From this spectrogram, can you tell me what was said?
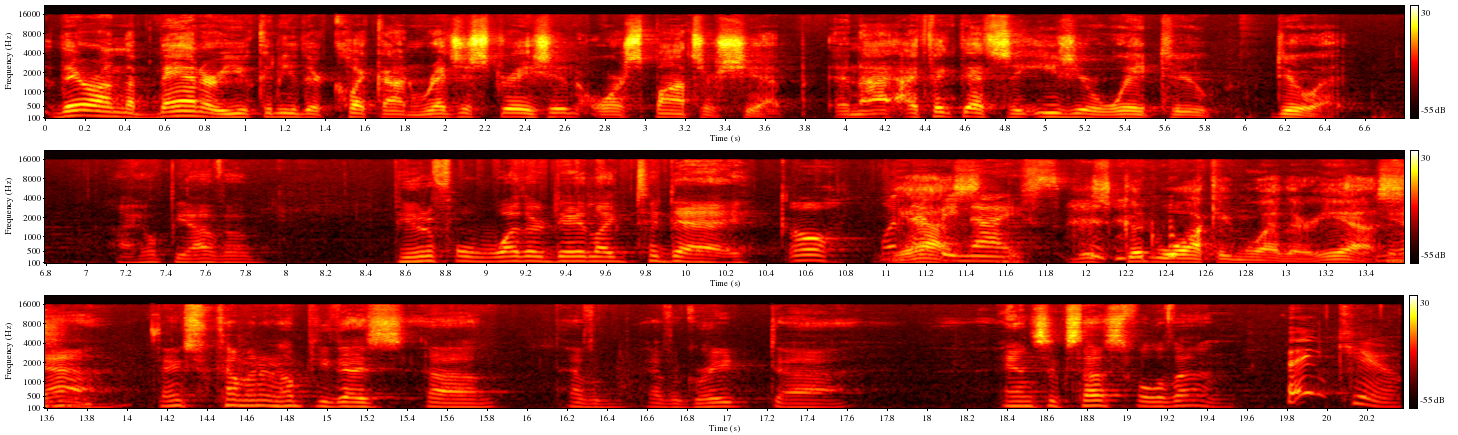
there on the banner you can either click on registration or sponsorship, and I, I think that's the easier way to do it. I hope you have a beautiful weather day like today. Oh, wouldn't that be nice? This good walking weather, yes. Yeah. Thanks for coming, and hope you guys uh, have a have a great uh, and successful event. Thank you.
